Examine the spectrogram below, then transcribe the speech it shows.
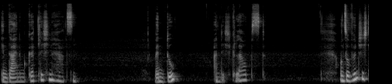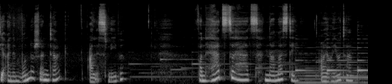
in deinem göttlichen Herzen, wenn du an dich glaubst. Und so wünsche ich dir einen wunderschönen Tag, alles Liebe. Von Herz zu Herz, Namaste, eure Jutta.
